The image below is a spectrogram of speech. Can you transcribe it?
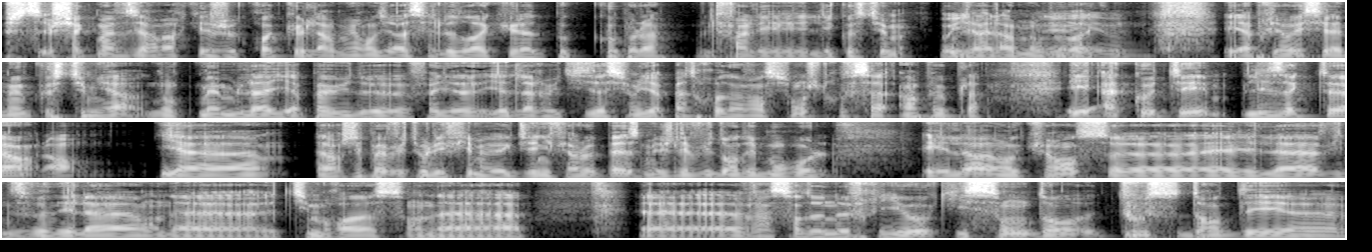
chaque m'a faisait remarquer, je crois que l'armure on dirait celle de Dracula de Coppola, enfin les, les costumes, on Oui. dirait l'armure de Dracula. euh, Et a priori, c'est la même costumière. Donc même là, il n'y a pas eu de, enfin, il y a, il y a de la réutilisation, il n'y a pas trop d'invention. Je trouve ça un peu plat. Et à côté, les acteurs, alors, il y a, alors j'ai pas vu tous les films avec Jennifer Lopez, mais je l'ai vu dans des bons rôles. Et là, en l'occurrence, euh, elle est là, Vince Vaughn est là, on a Tim Ross, on a euh, Vincent Donofrio, qui sont dans, tous dans des, euh,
